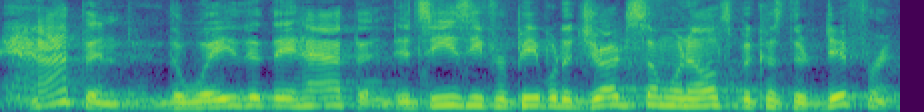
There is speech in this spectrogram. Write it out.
happened the way that they happened. It's easy for people to judge someone else because they're different.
